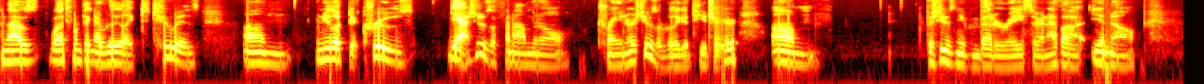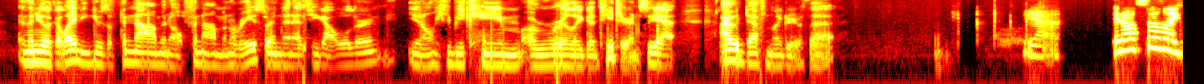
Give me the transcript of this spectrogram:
and that was well, that's one thing I really liked too is um, when you looked at Cruz, yeah, she was a phenomenal trainer. She was a really good teacher. Um, but she was an even better racer. And I thought, you know, and then you look at Lightning, he was a phenomenal, phenomenal racer. And then as he got older, you know, he became a really good teacher. And so, yeah, I would definitely agree with that. Yeah. It also, like,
